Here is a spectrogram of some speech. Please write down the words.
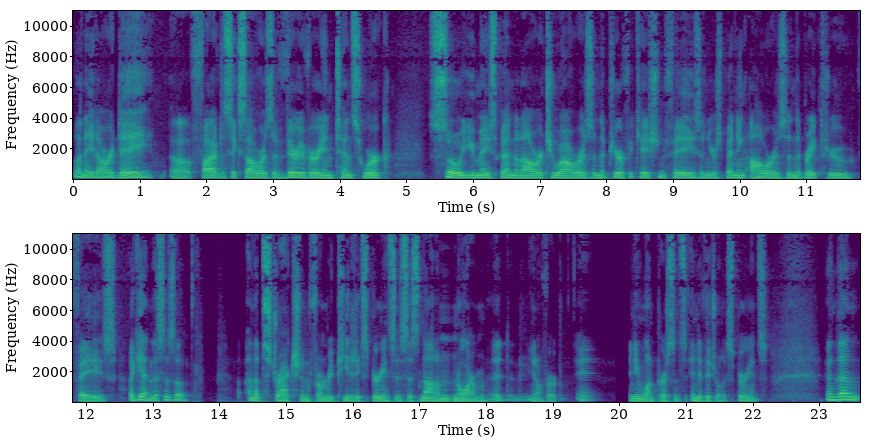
an eight hour day, uh, five to six hours of very, very intense work. So you may spend an hour, two hours in the purification phase, and you're spending hours in the breakthrough phase. Again, this is a an abstraction from repeated experiences. It's not a norm, it, you know, for any one person's individual experience. And then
